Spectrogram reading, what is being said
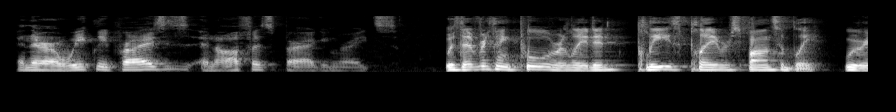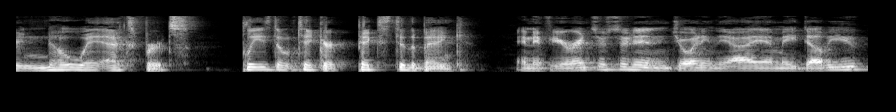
And there are weekly prizes and office bragging rights. With everything pool related, please play responsibly. We're in no way experts. Please don't take our picks to the bank. And if you're interested in joining the IAMAW,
